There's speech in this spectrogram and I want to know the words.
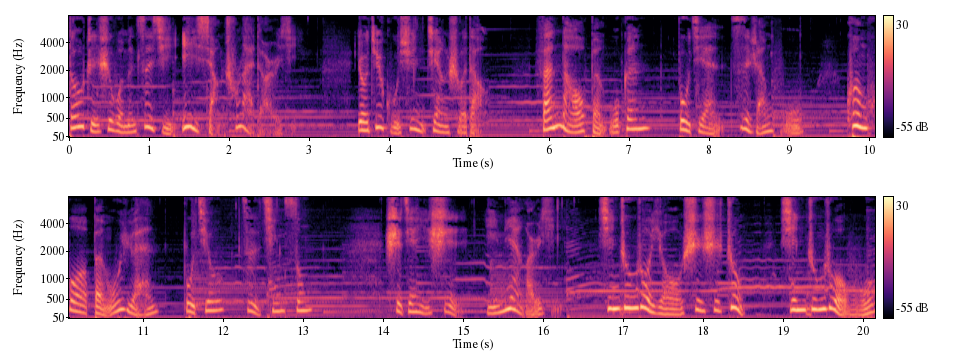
都只是我们自己臆想出来的而已。有句古训这样说道：“烦恼本无根，不减自然无；困惑本无缘，不究自轻松。”世间一事，一念而已。心中若有事事重，心中若无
